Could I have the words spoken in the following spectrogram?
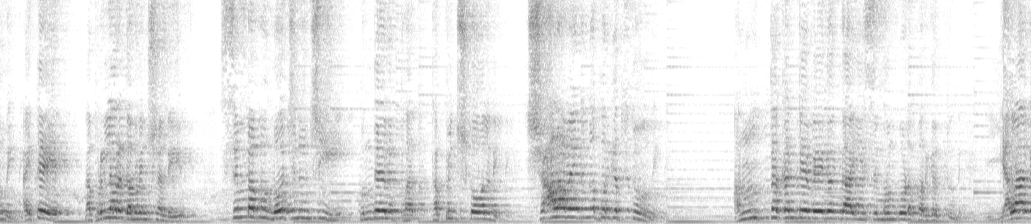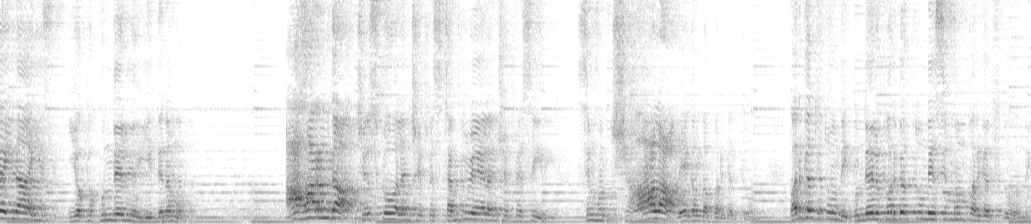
ఉంది. అయితే నా ప్రియులారు గమనించండి. సింహపు నోచి నుంచి కుందేలు తప్పించుకోవాలని చాలా వేగంగా పరిగెత్తుతూ ఉంది. అంతకంటే వేగంగా ఈ సింహం కూడా పరిగెత్తుంది. ఎలాగైనా ఈ ఈ యొక్క కుందేలును ఈ దినము ఆహారంగా చేసుకోవాలని చెప్పేసి చంపివేయాలని చెప్పేసి సింహం చాలా వేగంగా పరిగెత్తుంది పరిగెత్తుతుంది. కుందేలు పరిగెత్తుంది సింహం పరిగెత్తుతూ ఉంది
